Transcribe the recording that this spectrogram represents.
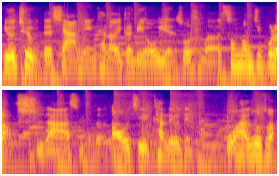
YouTube 的下面看到一个留言，说什么宋仲基不老实啊什么的，然后我其实看的有点难过，他说什么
